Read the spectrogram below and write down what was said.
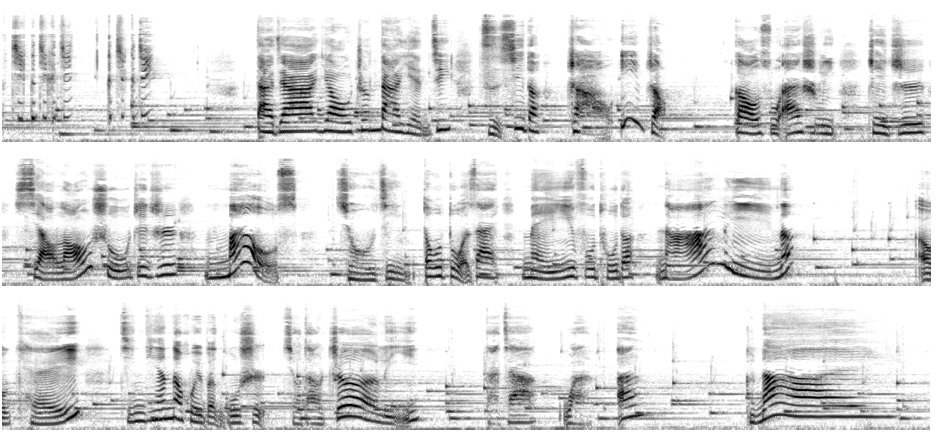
叽咯叽咯叽咯叽咯叽。大家要睁大眼睛，仔细的找一找。告诉 Ashley，这只小老鼠，这只 mouse，究竟都躲在每一幅图的哪里呢？OK，今天的绘本故事就到这里，大家晚安，Good night。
